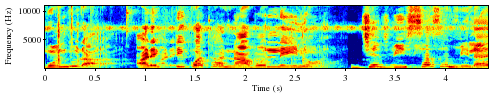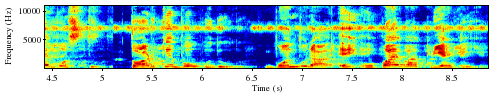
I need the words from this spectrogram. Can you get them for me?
বন্ধুরা, আরেকটি কথা না বললেই নয়, যে বিশ্বাসে মিলায় বস্তু, তর্কে বহুদূর। বন্ধুরা, এই উপায় বা ক্রিয়াটি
